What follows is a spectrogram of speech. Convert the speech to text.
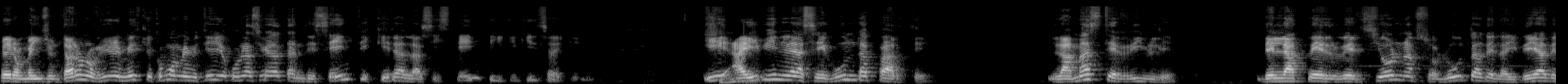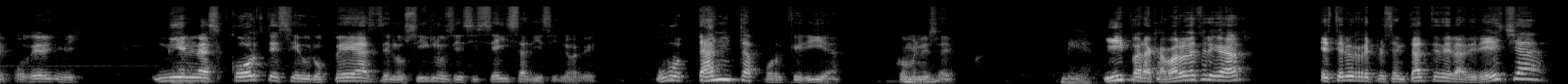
pero me insultaron horriblemente que cómo me metí yo con una señora tan decente que era la asistente y que quién sabe qué. Y ahí viene la segunda parte, la más terrible, de la perversión absoluta de la idea del poder en México. Ni en las cortes europeas de los siglos XVI a XIX hubo tanta porquería como en esa época. Bien. Y para acabar de fregar, este era el representante de la derecha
